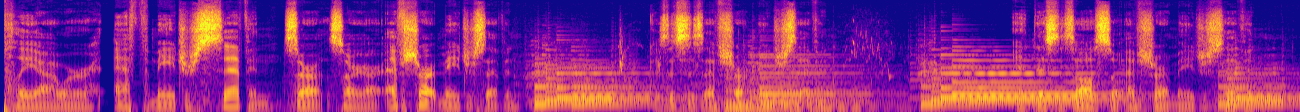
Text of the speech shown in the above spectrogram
play our F major 7, sorry, sorry, our F sharp major 7, because this is F sharp major 7. And this is also F sharp major 7,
